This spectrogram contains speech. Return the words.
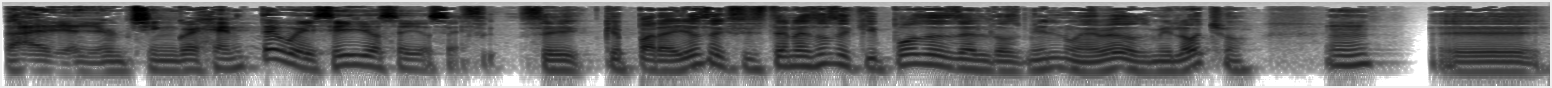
Ay, hay un chingo de gente, güey. Sí, yo sé, yo sé. Sí, que para ellos existen esos equipos desde el 2009, 2008. Mm. Eh,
